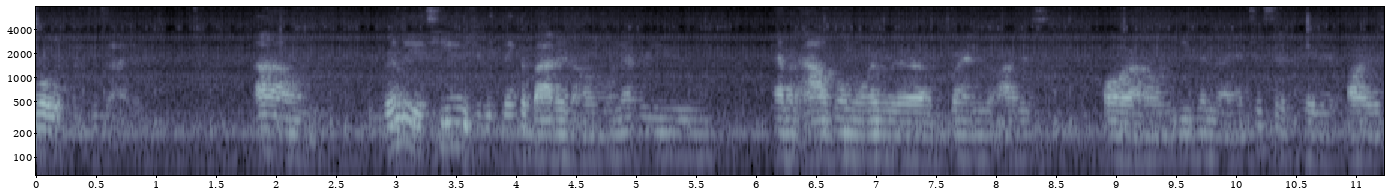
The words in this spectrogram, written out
role in society? Um, really, it's huge if you think about it. Um, whenever you have an album, or whenever a brand new artist or um, even an anticipated artist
